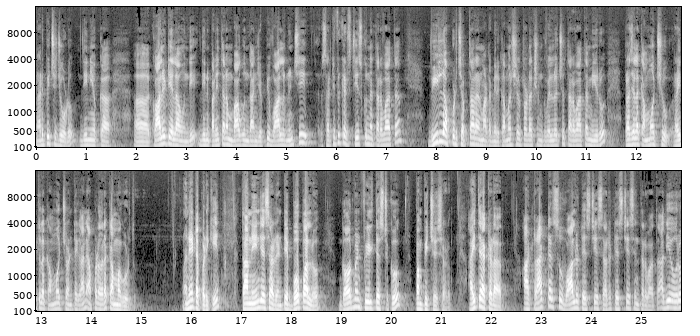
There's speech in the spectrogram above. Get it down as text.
నడిపించి చూడు. దీని యొక్క క్వాలిటీ ఎలా ఉంది దీని పనితనం బాగుందా అని చెప్పి వాళ్ళ నుంచి సర్టిఫికెట్స్ తీసుకున్న తర్వాత వీళ్ళు అప్పుడు చెప్తారనమాట మీరు కమర్షియల్ ప్రొడక్షన్కి వెళ్ళొచ్చు తర్వాత మీరు ప్రజలకు అమ్మొచ్చు రైతులకు అమ్మొచ్చు అంటే కానీ అప్పటి వరకు అమ్మకూడదు. అనేటప్పటికీ తాను ఏం చేశాడంటే భోపాల్లో గవర్నమెంట్ ఫీల్డ్ టెస్ట్కు పంపించేశాడు. అయితే అక్కడ ఆ ట్రాక్టర్స్ వాళ్ళు టెస్ట్ చేశారు టెస్ట్ చేసిన తర్వాత అది ఎవరో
